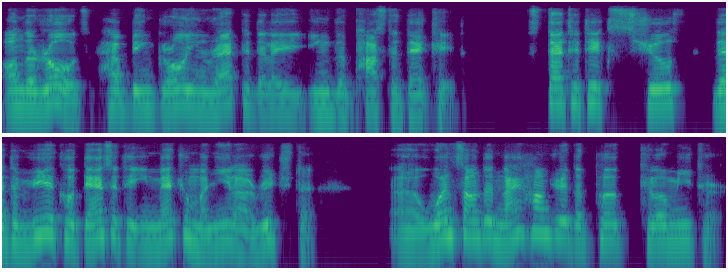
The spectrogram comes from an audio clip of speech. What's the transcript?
on the roads have been growing rapidly in the past decade. Statistics shows that the vehicle density in Metro Manila reached uh, 1,900 per kilometer,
